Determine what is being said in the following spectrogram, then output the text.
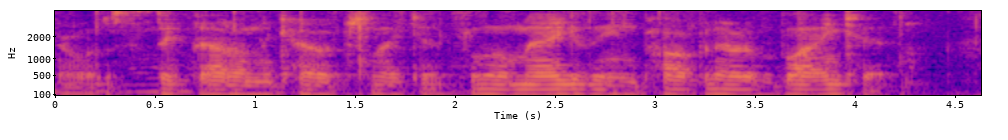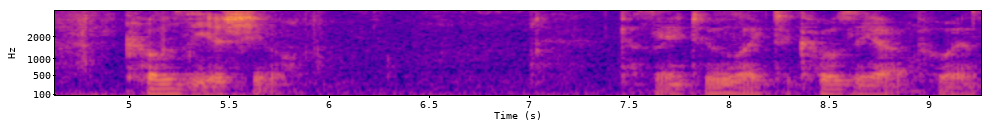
Here, we'll just stick that on the couch like it's a little magazine popping out of a blanket. Cozy issue. Because I do like to cozy up with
